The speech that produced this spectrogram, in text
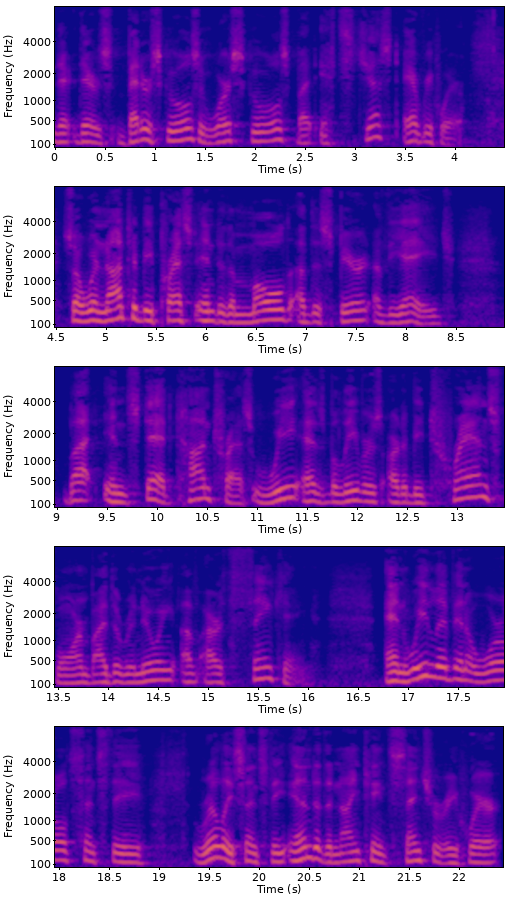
there, there's better schools and worse schools, but it's just everywhere. So we're not to be pressed into the mold of the spirit of the age, but instead, contrast, we as believers are to be transformed by the renewing of our thinking. And we live in a world since the really since the end of the 19th century where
